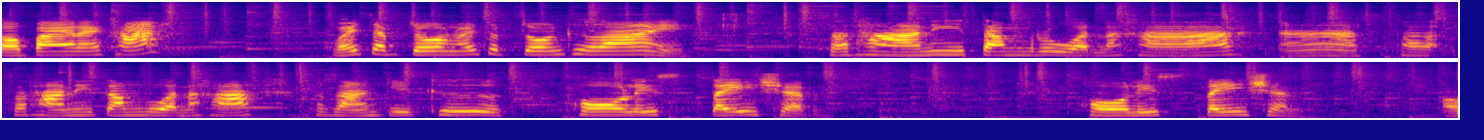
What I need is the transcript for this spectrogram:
ต่อไปอะไรคะ ไว้จับโจรไว้จับโจรคืออะไร สถานีตำรวจนะคะอ่าสสถานีตำรวจนะคะ ภาษาอังกฤษคือ police station police station โอ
